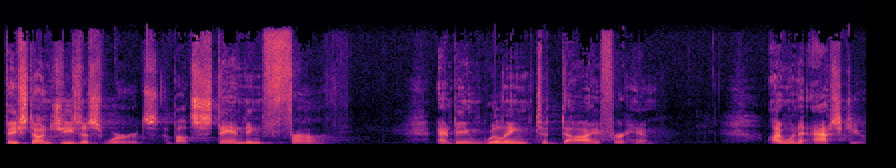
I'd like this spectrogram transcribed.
Based on Jesus' words about standing firm and being willing to die for Him, I want to ask you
